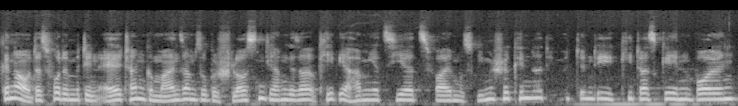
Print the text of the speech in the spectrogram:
Genau, das wurde mit den Eltern gemeinsam so beschlossen. Die haben gesagt, okay, wir haben jetzt hier zwei muslimische Kinder, die mit in die Kitas gehen wollen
